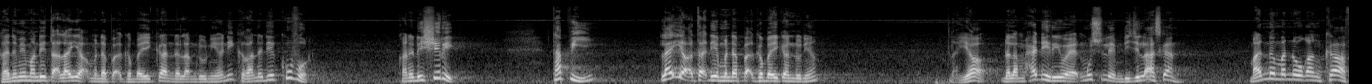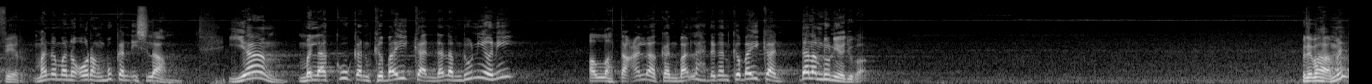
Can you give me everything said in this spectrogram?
kerana memang dia tak layak mendapat kebaikan dalam dunia ni kerana dia kufur. Kerana dia syirik. Tapi, layak tak dia mendapat kebaikan dunia? Layak. Dalam hadis riwayat Muslim dijelaskan. Mana-mana orang kafir, mana-mana orang bukan Islam yang melakukan kebaikan dalam dunia ni, Allah Ta'ala akan balas dengan kebaikan dalam dunia juga. Boleh faham eh?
